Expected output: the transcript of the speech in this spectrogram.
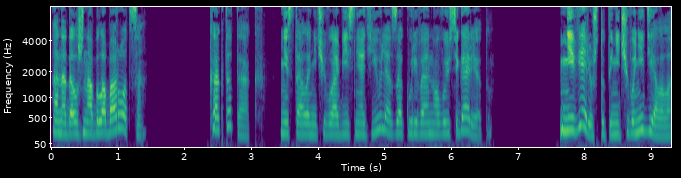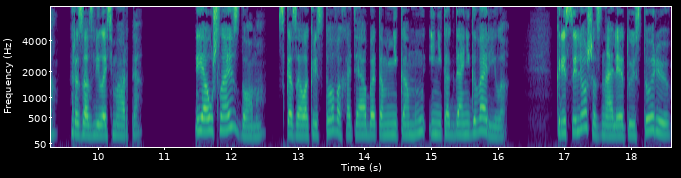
она должна была бороться». «Как-то так», — не стала ничего объяснять Юля, закуривая новую сигарету. «Не верю, что ты ничего не делала», — разозлилась Марта. «Я ушла из дома», — сказала Крестова, хотя об этом никому и никогда не говорила. Крис и Лёша знали эту историю,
